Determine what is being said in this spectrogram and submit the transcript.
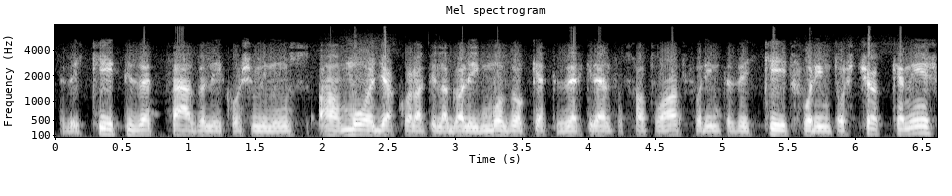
ez egy 2 os mínusz, a MOL gyakorlatilag alig mozog 2966 forint, ez egy 2 forintos csökkenés,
